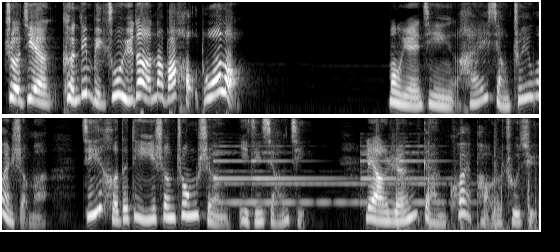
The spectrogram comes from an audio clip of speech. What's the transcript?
这剑肯定比朱瑜的那把好多了。孟元敬还想追问什么，集合的第一声钟声已经响起，两人赶快跑了出去。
